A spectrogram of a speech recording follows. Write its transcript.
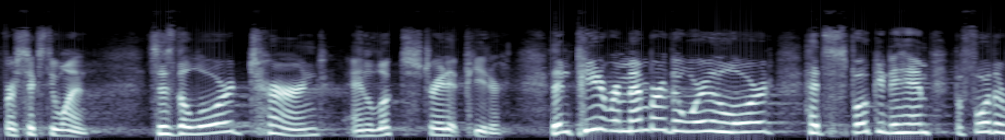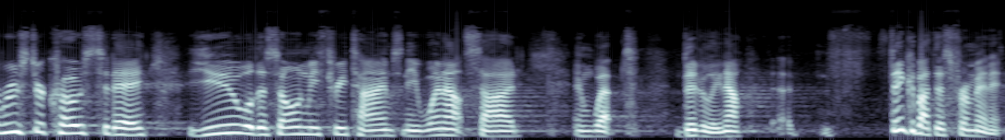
Verse 61 says, The Lord turned and looked straight at Peter. Then Peter remembered the word of the Lord had spoken to him before the rooster crows today, You will disown me three times. And he went outside and wept bitterly. Now, Think about this for a minute.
